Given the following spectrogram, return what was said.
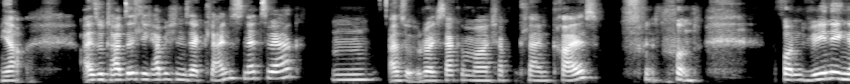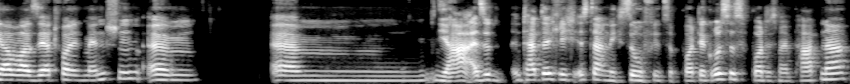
Ja, also tatsächlich habe ich ein sehr kleines Netzwerk. Mm, also, oder ich sage immer, ich habe einen kleinen Kreis von, von wenigen, aber sehr tollen Menschen. Ähm, ähm, ja, also tatsächlich ist da nicht so viel Support. Der größte Support ist mein Partner.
